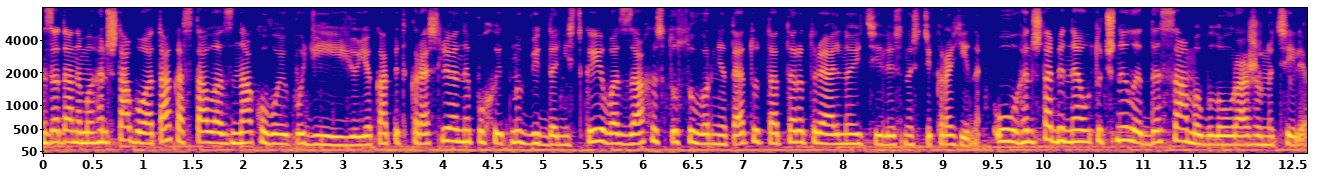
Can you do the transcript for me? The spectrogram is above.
За даними генштабу, атака стала знаковою подією, яка підкреслює непохитну відданість Києва захисту суверенітету та територіальної цілісності країни. У генштабі не уточнили, де саме було уражено цілі.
